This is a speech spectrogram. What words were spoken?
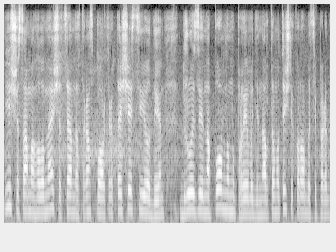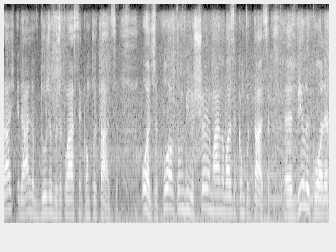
І що саме головне, що це в нас транспортер T6.1, друзі, на повному приводі, на автоматичній коробці передач і реально в дуже-дуже класній комплектації. Отже, по автомобілю, що я маю на увазі комплектація? Е, білий колір.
